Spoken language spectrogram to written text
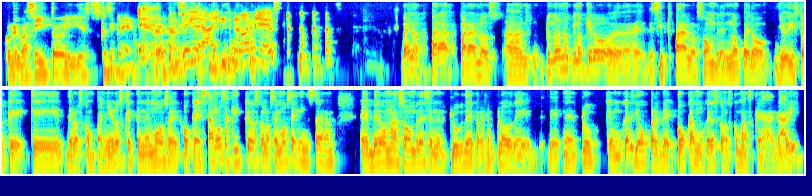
con el vasito y estos que se creen. sí, de ay, Bueno, para, para los, uh, no, no, no quiero eh, decir para los hombres, no, pero yo he visto que, que de los compañeros que tenemos eh, o que estamos aquí, que nos conocemos en Instagram, eh, veo más hombres en el club de, por ejemplo, de, de, en el club que mujeres. Yo de pocas mujeres conozco más que a Gaby,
